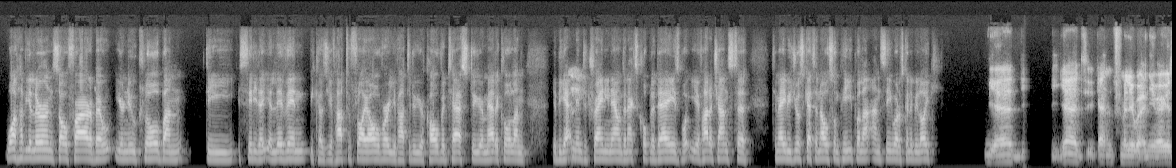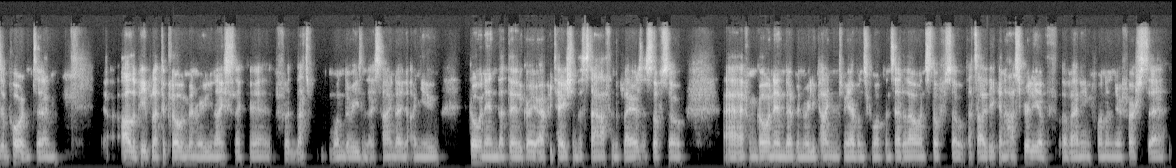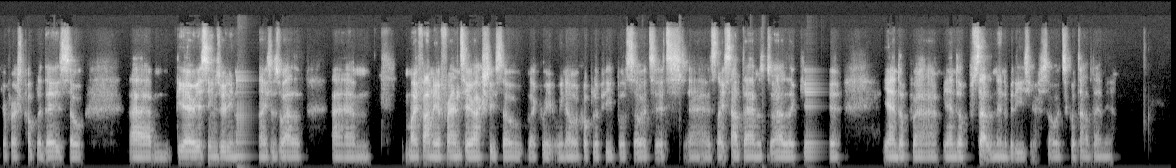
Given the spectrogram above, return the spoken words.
What have you learned so far about your new club and the city that you live in because you've had to fly over, you've had to do your COVID test, do your medical, and you'll be getting into training now in the next couple of days. But you've had a chance to to maybe just get to know some people and see what it's going to be like. Yeah, yeah, getting familiar with a new area is important. Um, all the people at the club have been really nice. Like uh, for, that's one of the reasons I signed. I, I knew going in that they had a great reputation, the staff and the players and stuff. So uh, from going in, they've been really kind to me. Everyone's come up and said hello and stuff. So that's all you can ask really of, of anyone on your first uh, your first couple of days. So um, the area seems really nice as well. Um, my family are friends here actually, so like we, we know a couple of people. So it's it's uh, it's nice to have them as well. Like you, you end up uh, you end up settling in a bit easier. So it's good to have them. Yeah.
